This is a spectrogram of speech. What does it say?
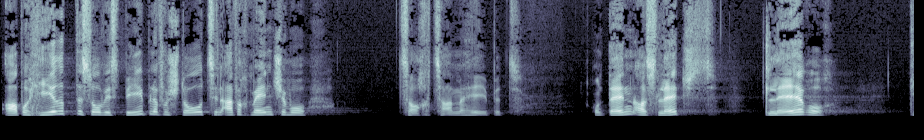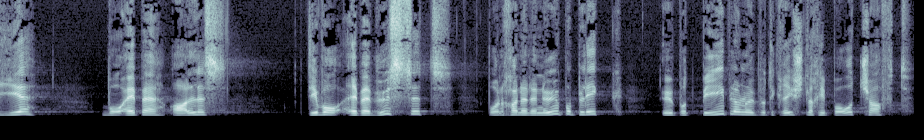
Aber Hirten, so wie es die Bibel versteht, sind einfach Menschen, die die Sache zusammenheben. Und dann als letztes die Lehrer, die wo eben alles Die, die eben wissen, die einen Überblick über die Bibel und über die christliche Botschaft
